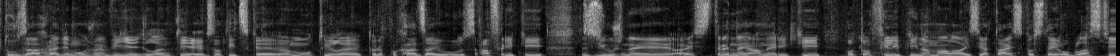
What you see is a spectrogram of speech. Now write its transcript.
Tu v záhrade môžeme vidieť len tie exotické e, motýle, ktoré pochádzajú z Afriky, z Južnej aj Strednej Ameriky, potom Filipína, Malajzia, Tajsko z tej oblasti.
